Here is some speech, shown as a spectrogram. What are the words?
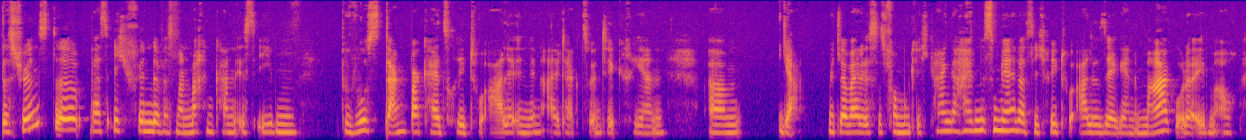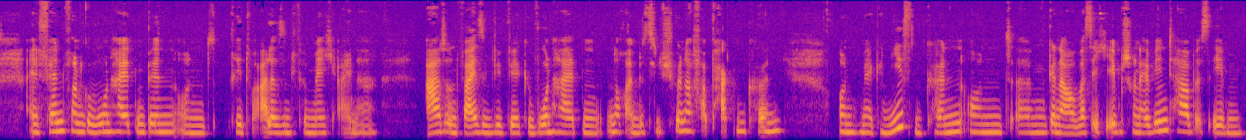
das Schönste, was ich finde, was man machen kann, ist eben bewusst Dankbarkeitsrituale in den Alltag zu integrieren. Ähm, ja, Mittlerweile ist es vermutlich kein Geheimnis mehr, dass ich Rituale sehr gerne mag oder eben auch ein Fan von Gewohnheiten bin. Und Rituale sind für mich eine Art und Weise, wie wir Gewohnheiten noch ein bisschen schöner verpacken können und mehr genießen können. Und ähm, genau, was ich eben schon erwähnt habe, ist eben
